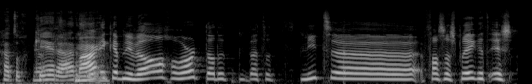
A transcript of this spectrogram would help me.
Gaat toch Ja. kei raar Maar ik heb nu wel al gehoord dat het, dat het niet eh, vanzelfsprekend is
